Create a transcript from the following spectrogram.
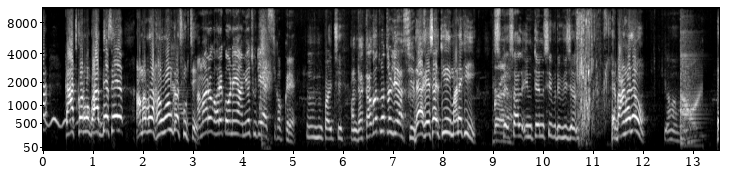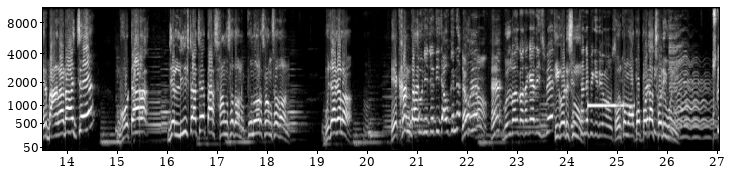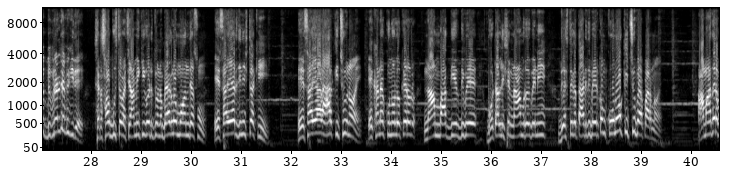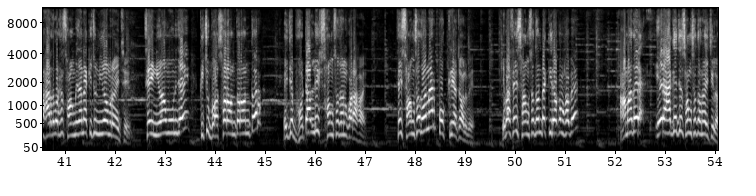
কাজকর্ম বাদ দিয়ে সে আমার পরে হাউ হাউ করে ছুটছে। আমারও ঘরে কোনে নেই আমিও ছুটি আসছি খপ করে। পাইছি। আমি কাগজপত্র নিয়ে আসছি। দেখ এসআর কি মানে কি? স্পেশাল ইন্টেনসিভ রিভিশন এর বাংলা যাও এর বাংলাটা হচ্ছে ভোটার যে লিস্ট আছে তার সংশোধন পুনর সংশোধন বুঝা গেল এখানটা তুমি যদি যাও কিনা হ্যাঁ ভুলভাল কথা কে দিছবে কি করিস স্টেশনে ফিকে দিবে মাউস ওরকম অপপ্রচার ছড়িবনি उसके বিভ্রান্তে ফেকি দে সেটা সব বুঝতে পারছি আমি কি করি তুই ব্যাগ লোক মন দিয়ে শুন এসআইআর জিনিসটা কি এসআইআর আর কিছু নয়। এখানে কোনো লোকের নাম বাদ দিয়ে দিবে, ভোটার লিস্টের নাম রইবে নি, দেশ থেকে তাড়িয়ে দিবে, এরকম কোনো কিছু ব্যাপার নয়। আমাদের ভারতবর্ষের সংবিধানে কিছু নিয়ম রয়েছে। সেই নিয়ম অনুযায়ী কিছু বছর অন্তর অন্তর এই যে ভোটার লিস্ট সংশোধন করা হয়, সেই সংশোধনের প্রক্রিয়া চলবে। এবার সেই সংশোধনটা কীরকম হবে? আমাদের এর আগে যে সংশোধন হয়েছিল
